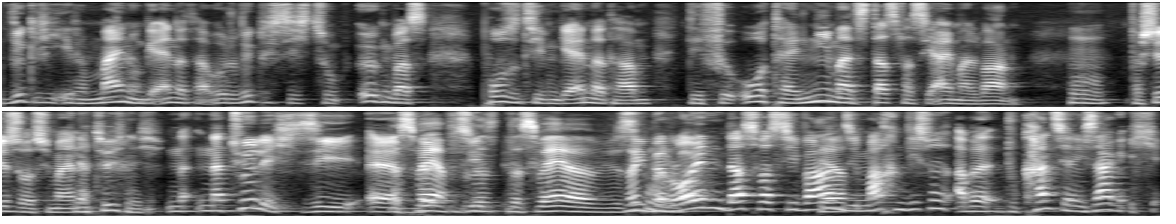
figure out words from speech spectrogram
wirklich ihre Meinung geändert haben oder wirklich sich zu irgendwas Positivem geändert haben, die verurteilen niemals das, was sie einmal waren. Verstehst du, was ich meine? Natürlich nicht. Na, natürlich, sie, äh, Das wäre, sie, das, das wär, Sie bereuen das, was sie waren, Ja. sie machen dies und das, aber du kannst ja nicht sagen, ich,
